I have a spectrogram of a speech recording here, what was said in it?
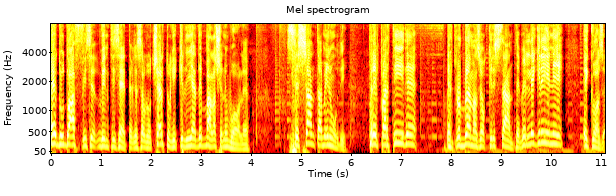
Edu Daffi se- 27, che è stato certo che chi di De Balla ce ne vuole. 60 minuti, tre partite. E il problema sono Cristante, Pellegrini e cosa.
